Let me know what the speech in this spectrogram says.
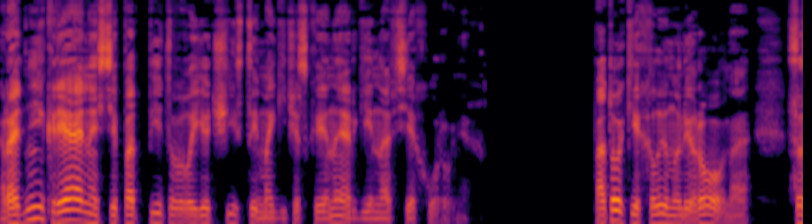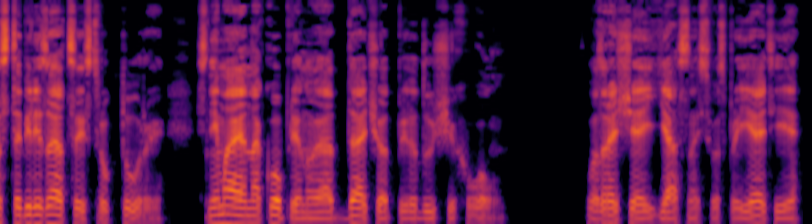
Родник реальности подпитывал ее чистой магической энергией на всех уровнях. Потоки хлынули ровно, со стабилизацией структуры, снимая накопленную отдачу от предыдущих волн, возвращая ясность восприятия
